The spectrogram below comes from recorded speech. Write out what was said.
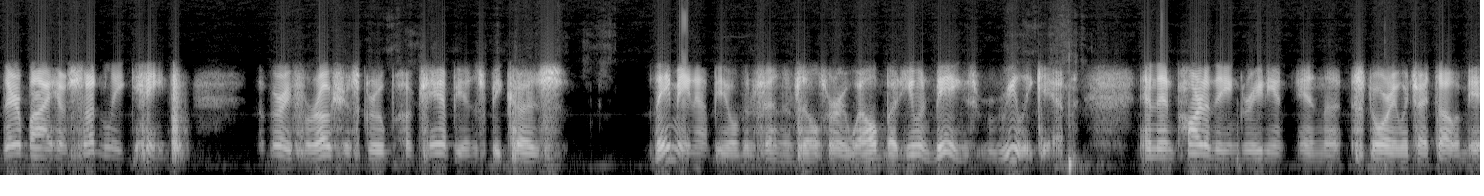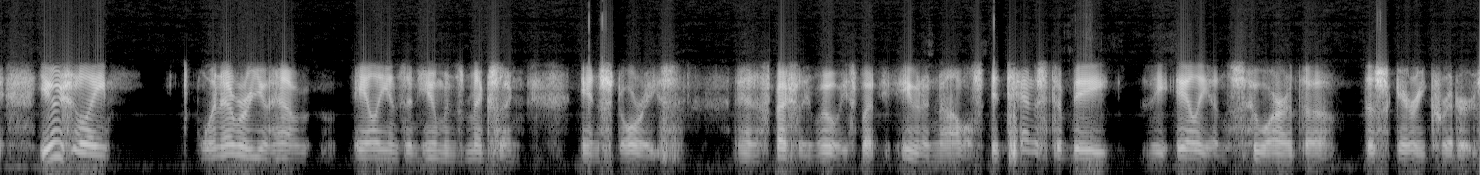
thereby have suddenly gained very ferocious group of champions because they may not be able to defend themselves very well, but human beings really can. And then part of the ingredient in the story, which I thought would be usually whenever you have aliens and humans mixing in stories, and especially movies, but even in novels, it tends to be the aliens who are the the scary critters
